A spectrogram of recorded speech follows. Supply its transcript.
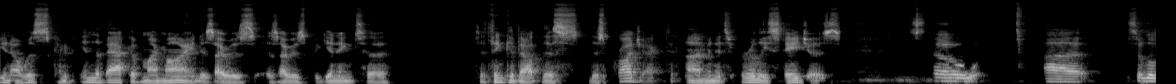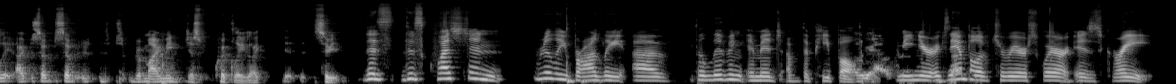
you know was kind of in the back of my mind as I was as I was beginning to to think about this this project um, in its early stages. So, uh, so Lilly, so so remind me just quickly, like so. This this question really broadly of the living image of the people. Oh, yeah. I mean, your example of Tahrir Square is great,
